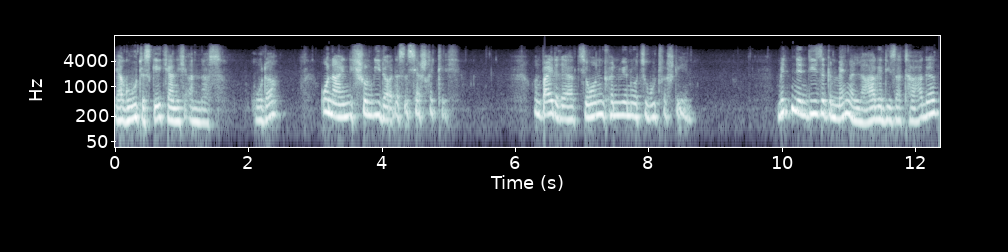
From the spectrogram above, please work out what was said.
Ja gut, es geht ja nicht anders. Oder? Oh nein, nicht schon wieder, das ist ja schrecklich. Und beide Reaktionen können wir nur zu gut verstehen. Mitten in diese Gemengelage dieser Tage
